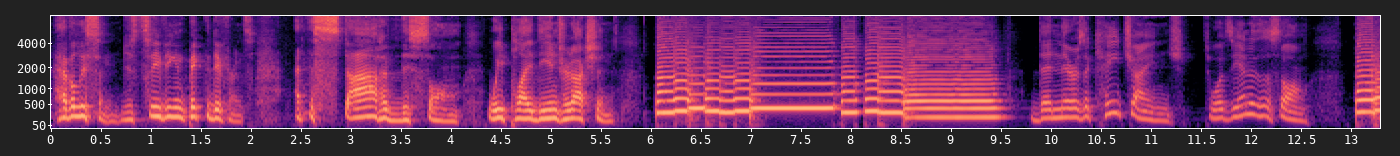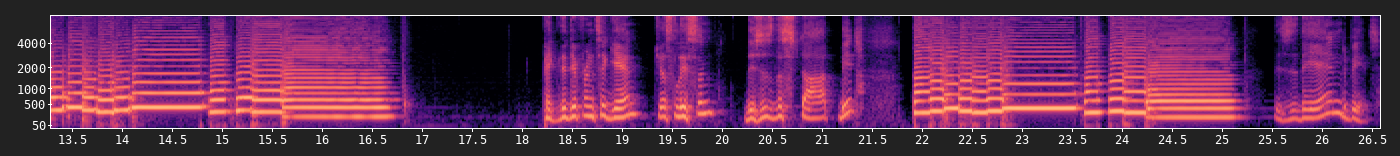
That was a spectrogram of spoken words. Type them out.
have a listen, just see if you can pick the difference. At the start of this song, we played the introduction. Then there is a key change towards the end of the song. Pick the difference again, just listen. This is the start bit. Bit.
